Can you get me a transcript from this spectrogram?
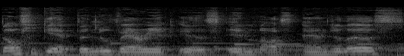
don't forget the new variant is in Los Angeles,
